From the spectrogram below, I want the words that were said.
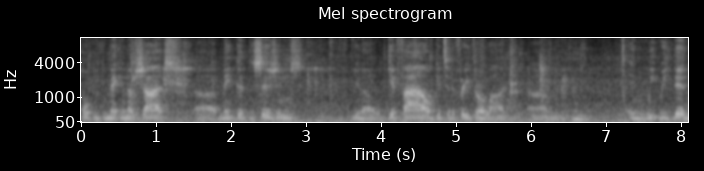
hope you can make enough shots, uh, make good decisions. You know, get fouled, get to the free throw line. Um, and we, we did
